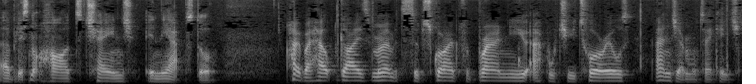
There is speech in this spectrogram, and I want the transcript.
uh, but it's not hard to change in the App Store. Hope I helped guys. Remember to subscribe for brand new Apple tutorials and General Tech HQ.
